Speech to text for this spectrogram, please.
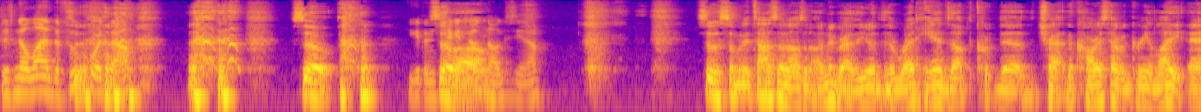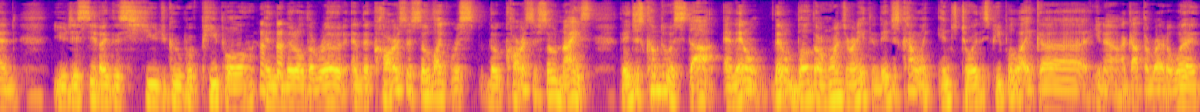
There's no line at the food court now. So, You get them So, chicken um, nugs, you know. So so many times when I was an undergrad, you know, the red hands up, the the, tra- the cars have a green light, and you just see like this huge group of people in the middle of the road, and the cars are so like res- the cars are so nice. They just come to a stop, and they don't they don't blow their horns or anything. They just kind of like inch toward these people, like uh, you know, I got the right away,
